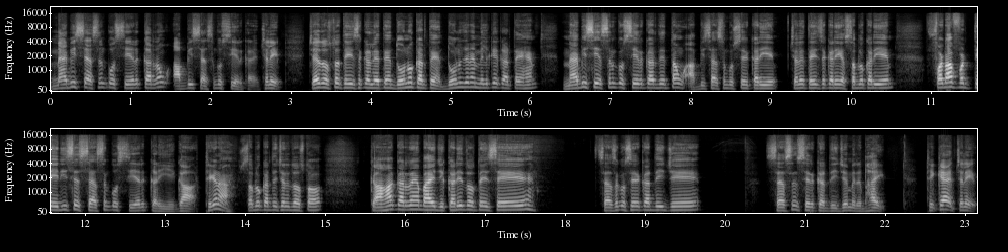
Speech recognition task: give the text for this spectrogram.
मैं भी सेशन को शेयर कर रहा हूँ, आप भी सेशन को शेयर करें। चलिए चलिए दोस्तों, तेज़ी से कर लेते हैं। दोनों करते हैं, दोनों जने मिलकर करते हैं। मैं भी सेशन को शेयर कर देता हूँ, आप भी सेशन को शेयर करिए। चलिए, तेज़ी से करिए, सब लोग करिए। फटाफट तेज़ी से सेशन को शेयर करिएगा। ठीक है ना? सब लोग करते चलिए दोस्तों। कहाँ कर रहे हैं भाई जी? करिए तो तेज़ी से। सेशन को शेयर कर दीजिए। सेशन शेयर कर दीजिए मेरे भाई। ठीक है, चलिए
